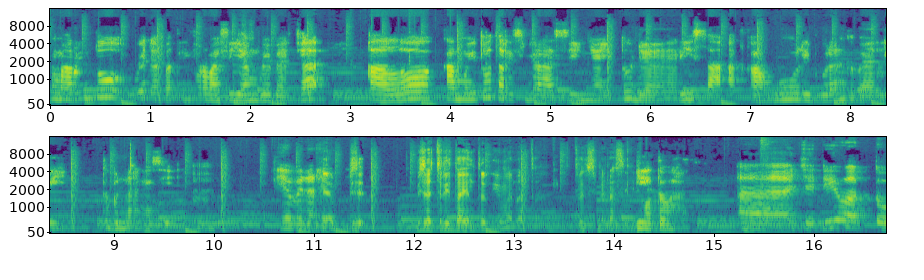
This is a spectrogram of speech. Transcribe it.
kemarin tuh gue dapat informasi yang gue baca kalau kamu itu terinspirasinya itu dari saat kamu liburan ke Bali. Itu bener nggak sih? Mm. Iya benar. Ya bisa, bisa ceritain tuh gimana tuh terinspirasi iya tuh. Eh, jadi waktu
